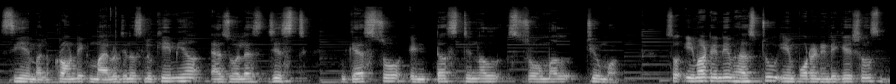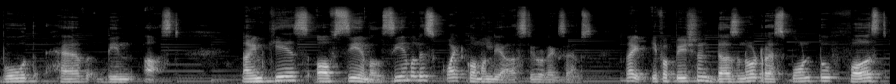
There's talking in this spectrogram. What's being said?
CML, chronic myelogenous leukemia, as well as GIST, gastrointestinal stromal tumor. So, imatinib has two important indications, both have been asked. Now, in case of CML, CML is quite commonly asked in your exams. Right, if a patient does not respond to first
